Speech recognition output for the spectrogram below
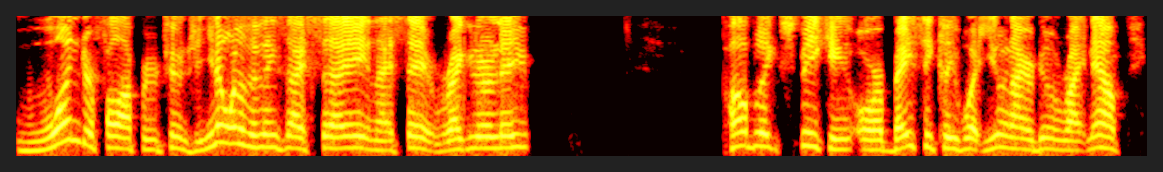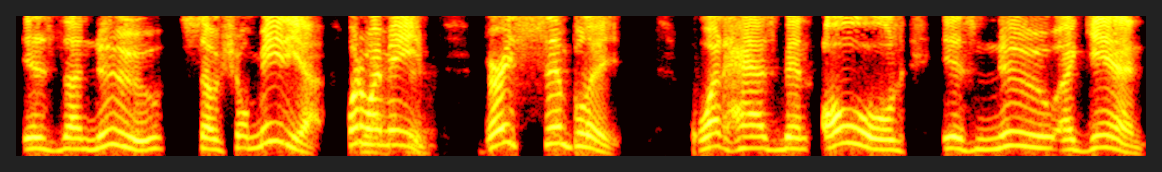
wonderful opportunity. You know, one of the things I say, and I say it regularly public speaking, or basically what you and I are doing right now, is the new social media. What do yeah, I mean? Sure. Very simply, what has been old is new again.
